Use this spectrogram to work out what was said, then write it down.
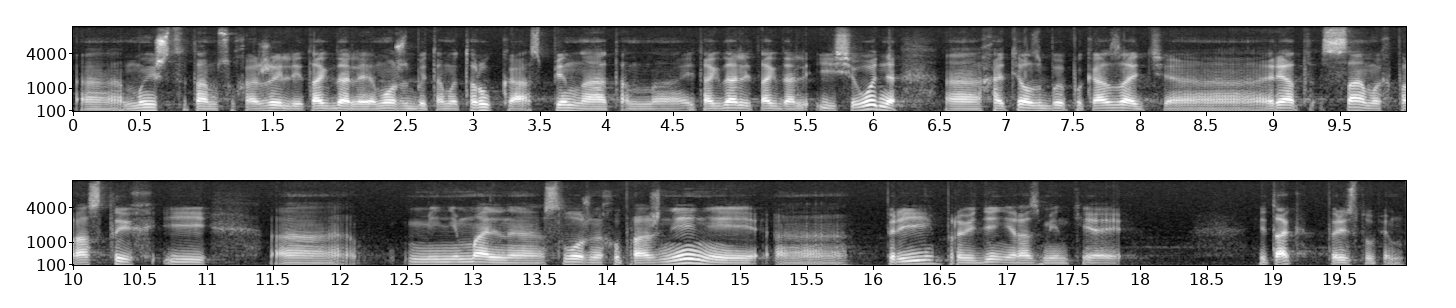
э, мышцы, там, сухожилия и так далее. Может быть, там это рука, спина там, э, и так далее, и так далее. И сегодня э, хотелось бы показать э, ряд самых простых и э, минимально сложных упражнений э, при проведении разминки. Итак, приступим.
